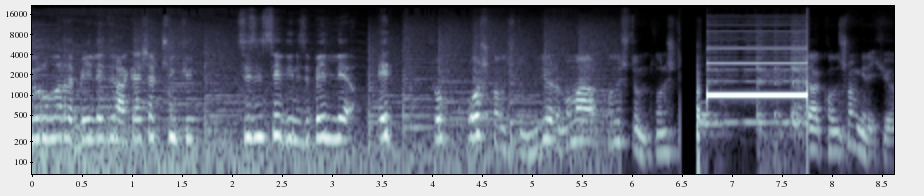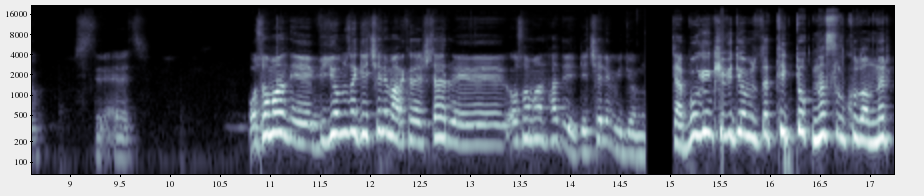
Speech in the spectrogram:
yorumlarda belli arkadaşlar. Çünkü sizin sevdiğinizi belli et. Çok boş konuştum biliyorum ama konuştum sonuçta. Konuşmam gerekiyor sizlere evet. O zaman e, videomuza geçelim arkadaşlar. E, o zaman hadi geçelim videomuza. Ya bugünkü videomuzda TikTok nasıl kullanılır?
